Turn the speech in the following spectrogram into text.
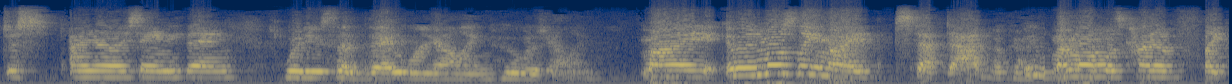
just I didn't really say anything. When you said they were yelling, who was yelling? My it was mostly my stepdad. Okay. My mom was kind of like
